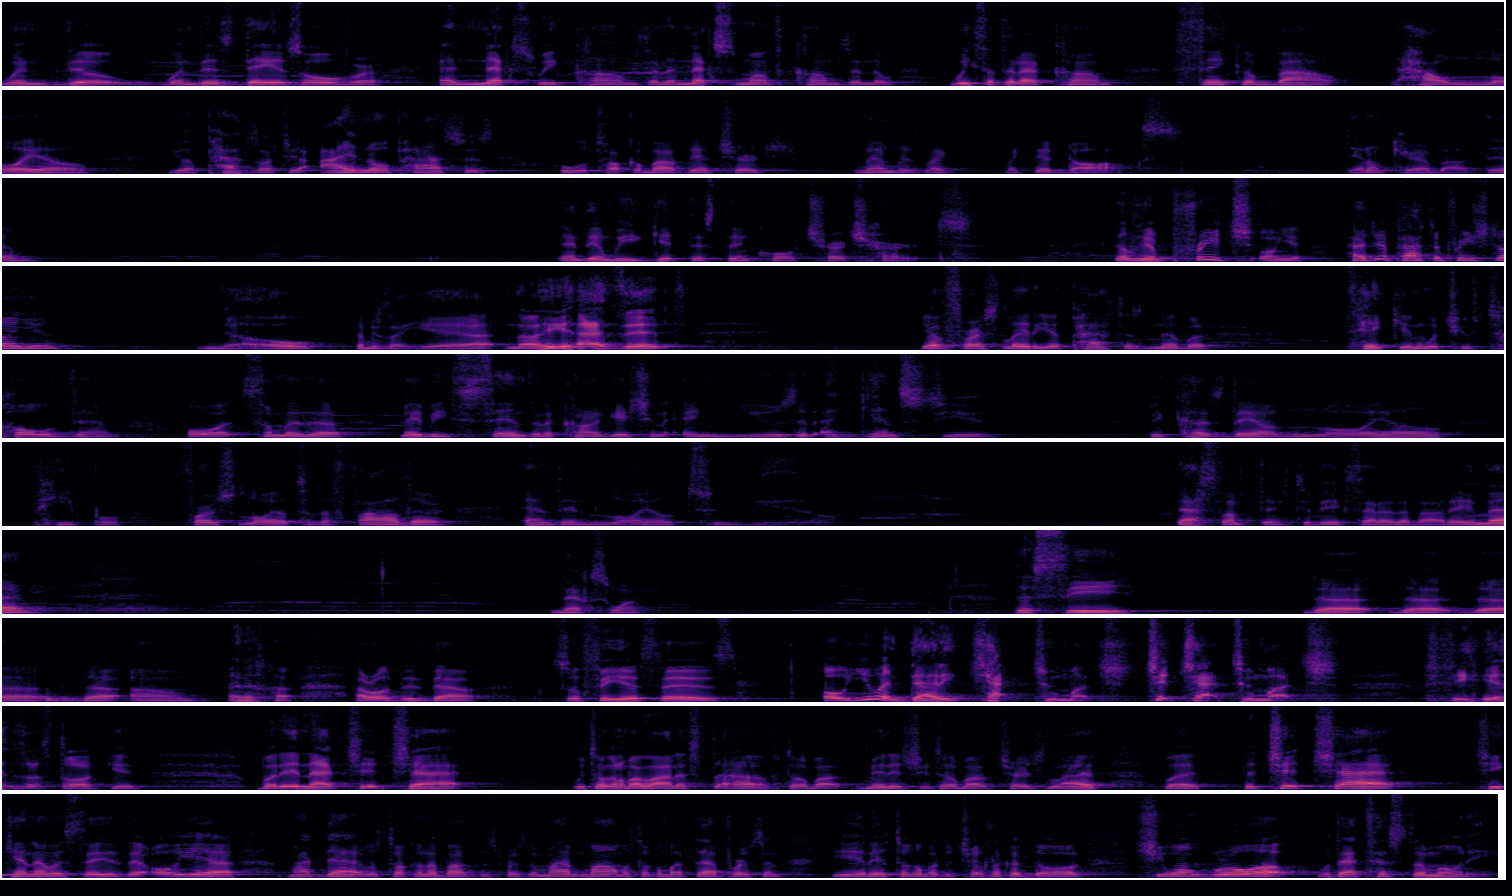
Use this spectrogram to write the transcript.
when, the, when this day is over and next week comes and the next month comes and the weeks after that come, think about how loyal your pastors are to you. I know pastors who will talk about their church members like, like they're dogs. They don't care about them. And then we get this thing called church hurt. They'll even preach on you. Has your pastor preached on you? No. Somebody's like, yeah. No, he hasn't. Your first lady, your pastor's never taken what you've told them or some of the maybe sins in the congregation and use it against you because they are loyal people. First loyal to the Father and then loyal to you. That's something to be excited about. Amen? Next one. The C, the, the, the, the, um, and I wrote this down. Sophia says, Oh, you and daddy chat too much, chit chat too much. She hears us talking. But in that chit chat, we're talking about a lot of stuff, talk about ministry, talk about church life, but the chit chat, she can never say that, oh yeah, my dad was talking about this person, my mom was talking about that person. Yeah, they're talking about the church like a dog. She won't grow up with that testimony.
